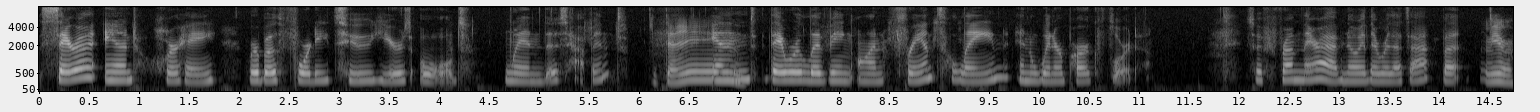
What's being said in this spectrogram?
Sarah and Jorge were both 42 years old when this happened. Dang. And they were living on France Lane in Winter Park, Florida. So, if you're from there, I have no idea where that's at, but yeah,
